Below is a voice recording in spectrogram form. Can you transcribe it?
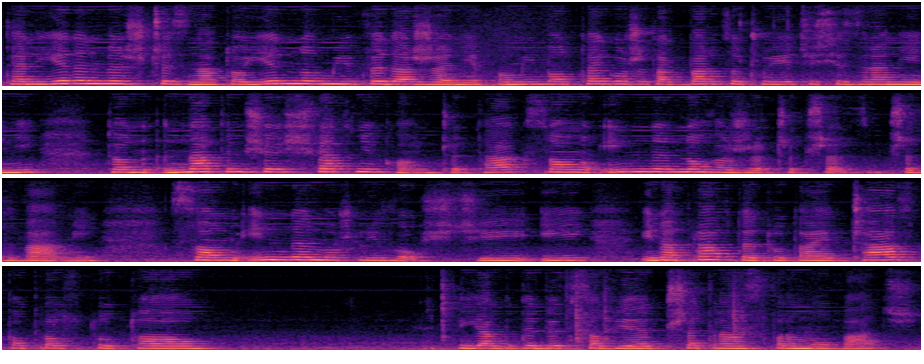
ten jeden mężczyzna, to jedno mi wydarzenie, pomimo tego, że tak bardzo czujecie się zranieni, to na tym się świat nie kończy, tak? Są inne nowe rzeczy przed, przed Wami, są inne możliwości i, i naprawdę tutaj czas po prostu to jak gdyby w sobie przetransformować,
